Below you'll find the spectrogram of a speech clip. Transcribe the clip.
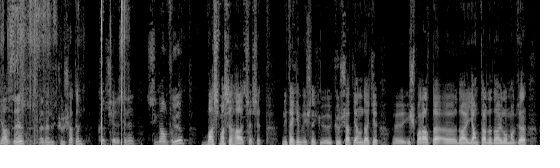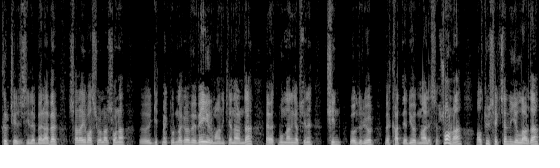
yazdığı efendim Kürşat'ın Kırkçelisinin Singanfu'yu basması hadisesi. Nitekim işte Kü- Kürşat yanındaki e, İşbaralt'ta e, dahil, Yamtar'da dahil olmak üzere 40 çevresiyle beraber sarayı basıyorlar. Sonra e, gitmek durumunda kalıyor ve Vey Irmağı'nın kenarında evet bunların hepsini Çin öldürüyor ve katlediyor maalesef. Sonra 680'li yıllarda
